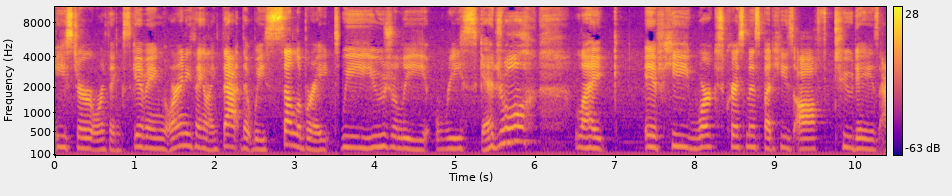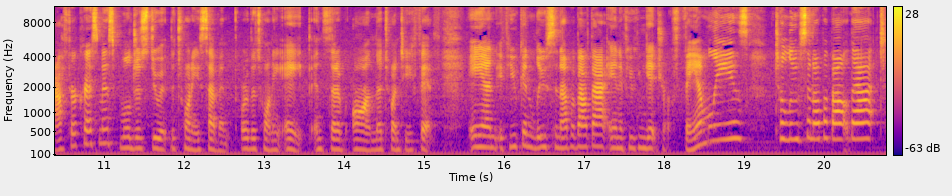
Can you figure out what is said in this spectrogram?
Easter or Thanksgiving or anything like that that we celebrate, we usually reschedule like if he works Christmas but he's off two days after Christmas, we'll just do it the 27th or the 28th instead of on the 25th. And if you can loosen up about that and if you can get your families to loosen up about that,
